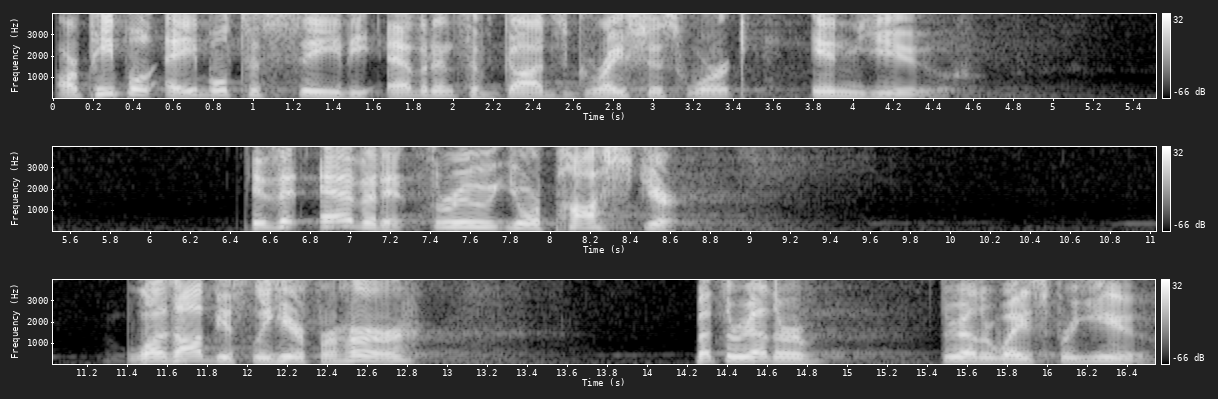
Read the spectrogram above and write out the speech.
Are people able to see the evidence of God's gracious work in you? Is it evident through your posture? Was obviously here for her, but through other, through other ways for you.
